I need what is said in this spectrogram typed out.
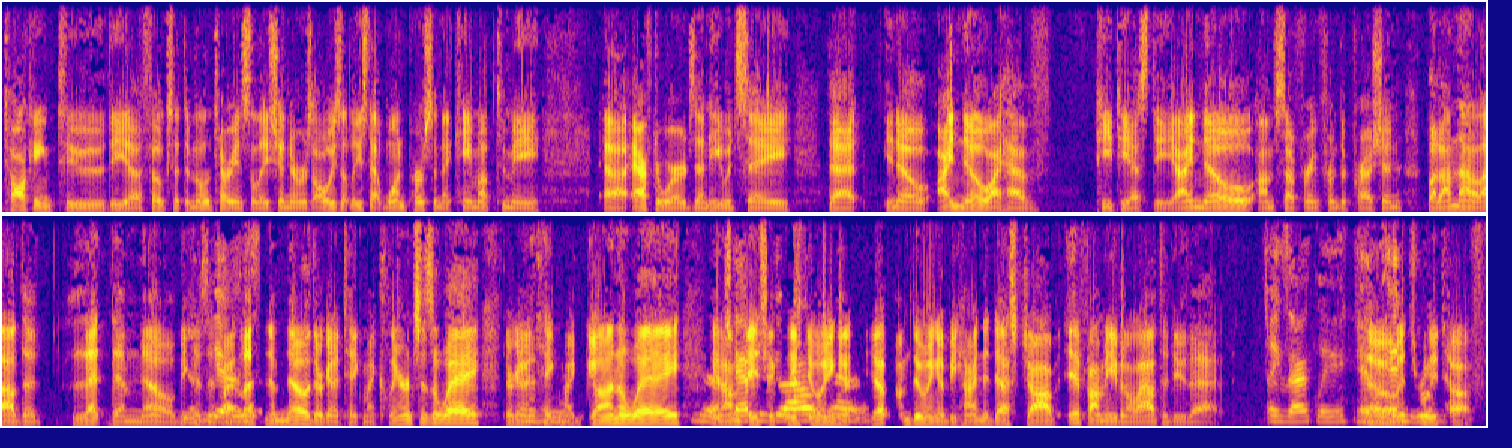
talking to the uh, folks at the military installation, there was always at least that one person that came up to me uh, afterwards, and he would say that you know I know I have PTSD. I know I'm suffering from depression, but I'm not allowed to let them know because if I let them know, they're going to take my clearances away. They're going to take my gun away, Mm-hmm. Yeah, and I'm basically doing yeah. it. Yep, I'm doing a behind the desk job if I'm even allowed to do that. Exactly. So And- and- it's really tough.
